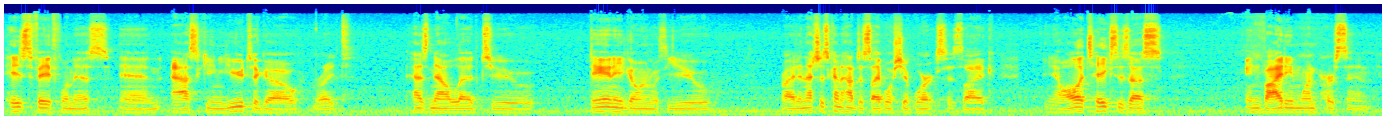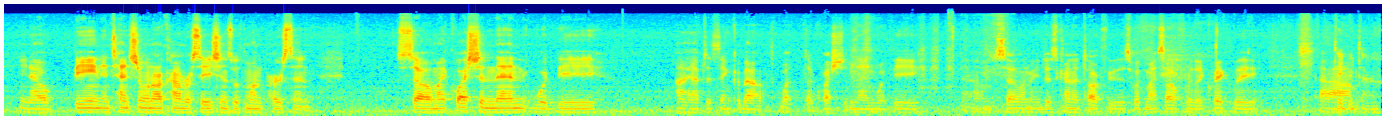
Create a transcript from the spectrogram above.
His faithfulness and asking you to go Right. has now led to Danny going with you, right? And that's just kind of how discipleship works. It's like, you know, all it takes is us inviting one person, you know, being intentional in our conversations with one person. So my question then would be, I have to think about what the question then would be. Um, so let me just kind of talk through this with myself really quickly. Take your Um, time.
